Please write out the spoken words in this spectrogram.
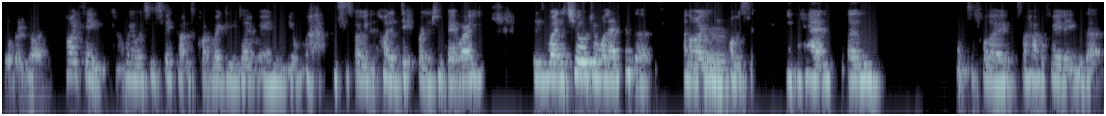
what they know. I think we always we speak about this quite regularly, don't we? And this is very kind of different a bit, where is where the children will end up, and I'm mm. obviously ahead and want to follow because I have a feeling that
